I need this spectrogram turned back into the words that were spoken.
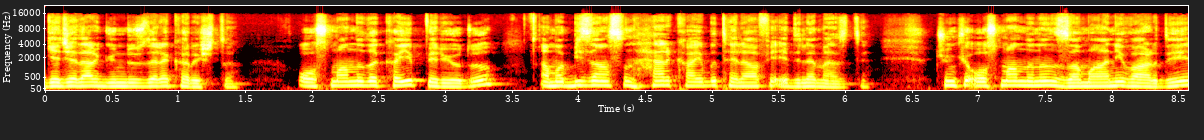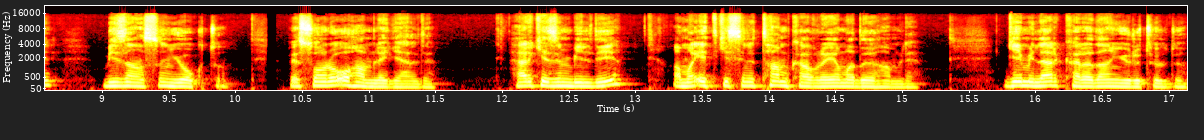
Geceler gündüzlere karıştı. Osmanlı da kayıp veriyordu ama Bizans'ın her kaybı telafi edilemezdi. Çünkü Osmanlı'nın zamani vardığı Bizans'ın yoktu. Ve sonra o hamle geldi. Herkesin bildiği ama etkisini tam kavrayamadığı hamle. Gemiler karadan yürütüldü.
